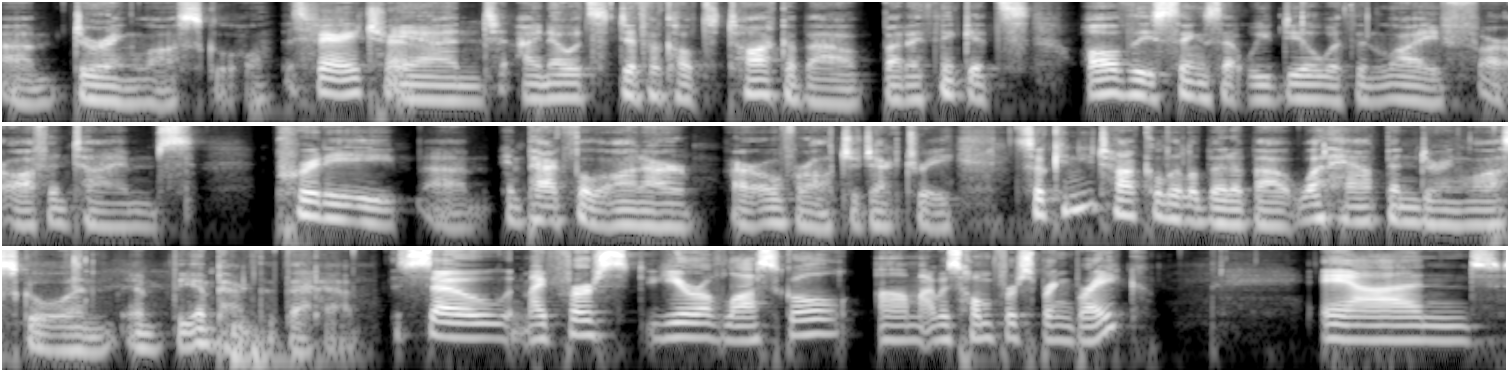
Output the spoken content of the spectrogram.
um, during law school. It's very true. And I know it's difficult to talk about, but I think it's all these things that we deal with in life are oftentimes pretty um, impactful on our, our overall trajectory. So, can you talk a little bit about what happened during law school and, and the impact that that had? So, my first year of law school, um, I was home for spring break, and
